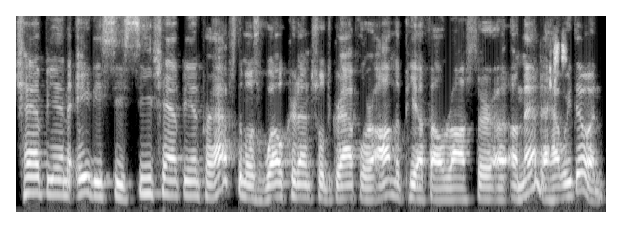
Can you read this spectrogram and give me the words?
champion, ADCC champion, perhaps the most well-credentialed grappler on the PFL roster. Uh, Amanda, how we doing?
